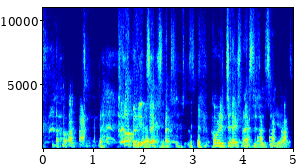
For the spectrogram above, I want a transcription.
how many Yeah. text messages, how many text messages he has.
